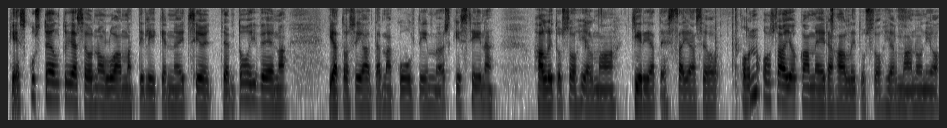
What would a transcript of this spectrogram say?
keskusteltu ja se on ollut ammattiliikennöitsijöiden toiveena ja tosiaan tämä kuultiin myöskin siinä hallitusohjelmaa kirjatessa ja se on osa, joka meidän hallitusohjelmaan on jo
